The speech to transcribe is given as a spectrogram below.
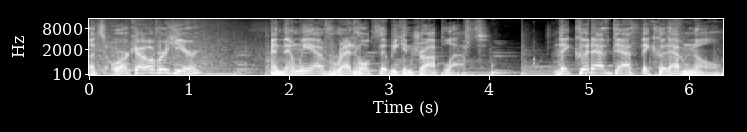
Let's Orca over here. And then we have Red Hulk that we can drop left. They could have Death, they could have Null.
